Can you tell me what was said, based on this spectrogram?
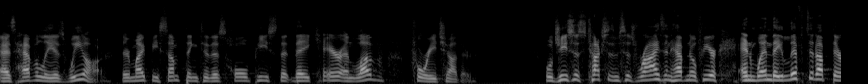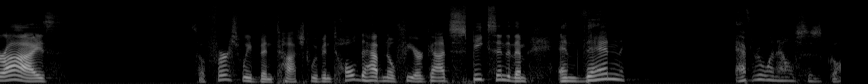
as heavily as we are. There might be something to this whole piece that they care and love for each other. Well, Jesus touches them and says, Rise and have no fear. And when they lifted up their eyes, so first we've been touched, we've been told to have no fear. God speaks into them, and then everyone else is gone.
